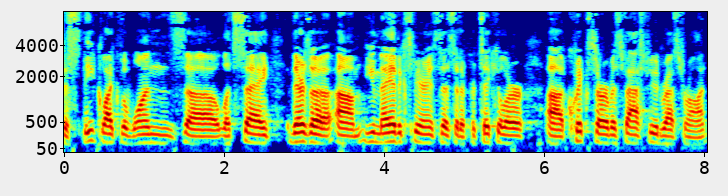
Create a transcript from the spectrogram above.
to speak like the ones, uh, let's say, there's a, um, you may have experienced this at a particular uh, quick service fast food restaurant,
